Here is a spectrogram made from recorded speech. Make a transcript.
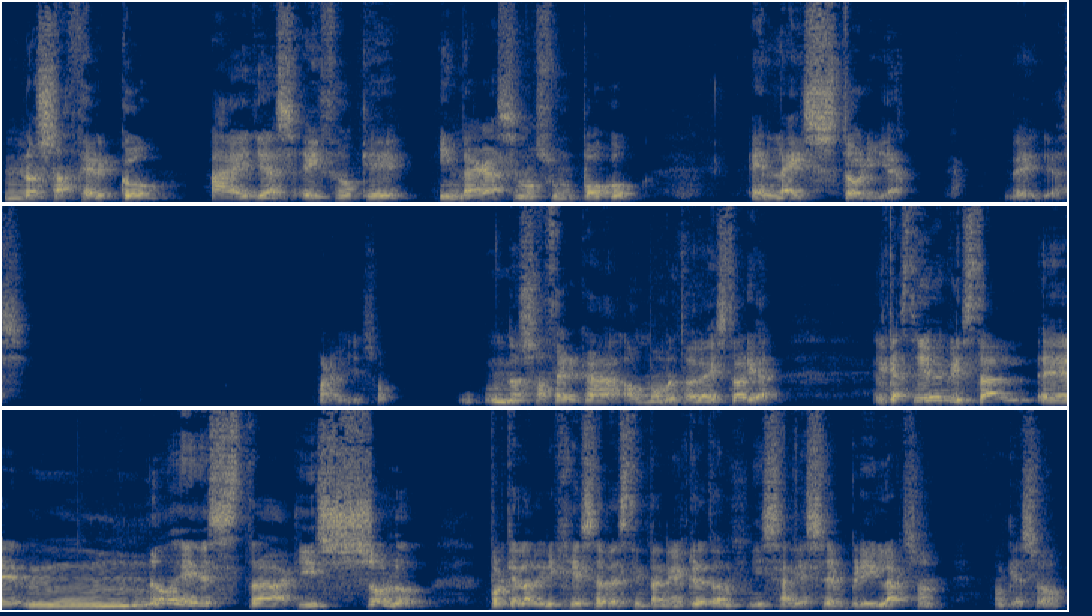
nos acercó a ellas e hizo que indagásemos un poco en la historia de ellas. Maravilloso nos acerca a un momento de la historia. El Castillo de Cristal eh, no está aquí solo porque la dirigiese Destin Daniel Cretton y saliese Brie Larson, aunque eso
